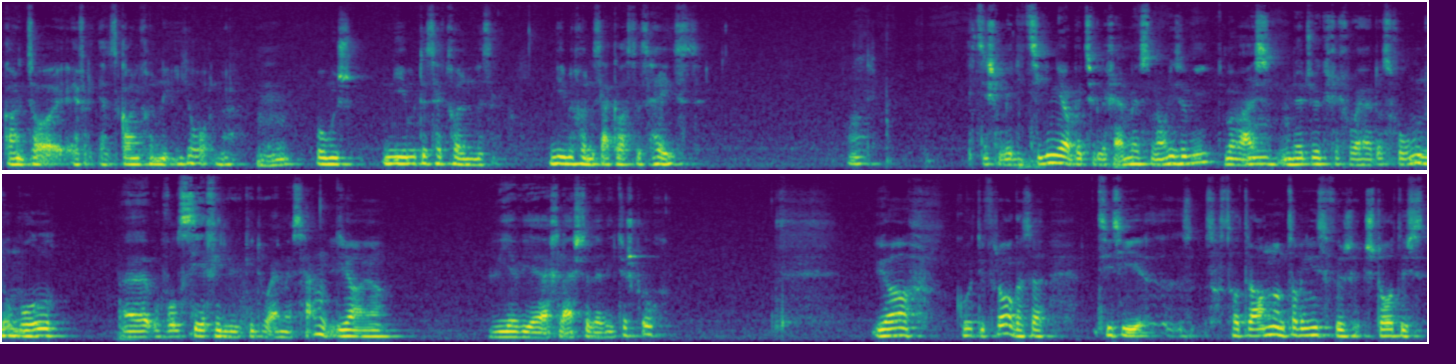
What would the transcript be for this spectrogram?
gar nicht so, einfach, ich das gar nicht können einordnen. Mhm. Wo man niemand das hat können, niemand können sagen, was das heisst. Ja. Jetzt ist Medizin ja bezüglich MS noch nicht so weit. Man weiß mhm. nicht wirklich, woher das kommt, mhm. obwohl, äh, obwohl es sehr viele Leute gibt, die MS haben. Ja, ja. Wie, wie erklärst du den Widerspruch? Ja, gute Frage. Also, sie sind so dran und so wie ich es verstehe, ist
